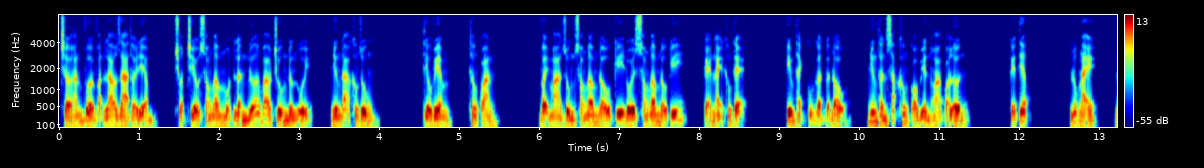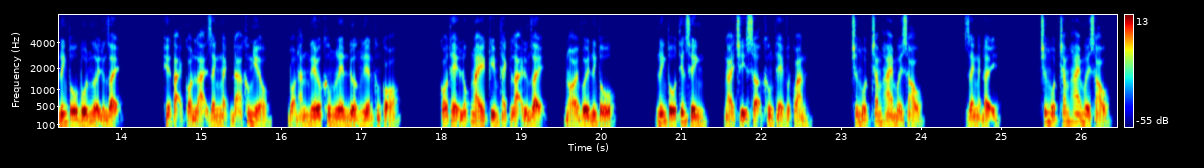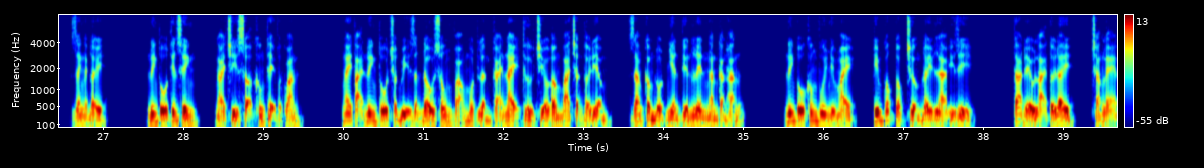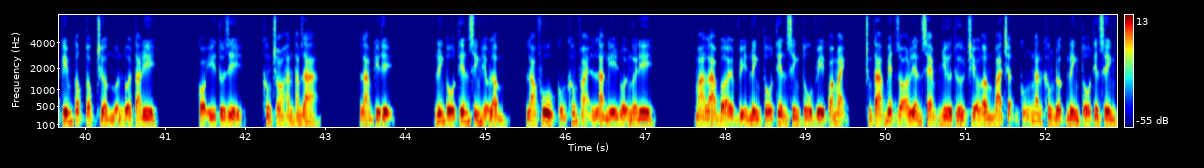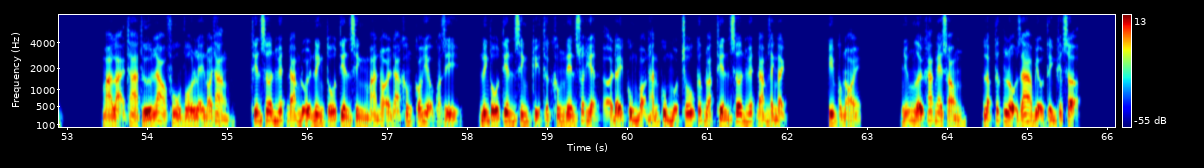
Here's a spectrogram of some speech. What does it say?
Chờ hắn vừa vặn lao ra thời điểm, chuột chiều sóng âm một lần nữa bao trùm đường núi, nhưng đã không dùng. Tiêu viêm, thông quan. Vậy mà dùng sóng âm đấu kỹ đối sóng âm đấu kỹ, kẻ này không tệ kim thạch cũng gật gật đầu, nhưng thần sắc không có biến hóa quá lớn. Kế tiếp, lúc này, ninh tố bốn người đứng dậy. Hiện tại còn lại danh ngạch đã không nhiều, bọn hắn nếu không lên đường liền không có. Có thể lúc này kim thạch lại đứng dậy, nói với ninh tố. Ninh tố tiên sinh, ngài chỉ sợ không thể vượt quan. Chương một trăm hai mươi sáu. Danh ngạch đầy. Chương một trăm hai mươi sáu. Danh ngạch đầy. Ninh tố tiên sinh, ngài chỉ sợ không thể vượt quan. Ngay tại ninh tố chuẩn bị dẫn đầu xông vào một lần cái này thử chiều âm ba trận thời điểm giam cầm đột nhiên tiến lên ngăn cản hắn. Ninh tố không vui như mày, kim cốc tộc trưởng đây là ý gì? Ta đều lại tới đây, chẳng lẽ kim cốc tộc trưởng muốn đuổi ta đi? Có ý tứ gì? Không cho hắn tham gia. Làm kỳ thị. Ninh tố tiên sinh hiểu lầm, lão phu cũng không phải là nghĩ đuổi ngươi đi, mà là bởi vì ninh tố tiên sinh tu vi quá mạnh, chúng ta biết rõ liền xem như thử chiều âm ba trận cũng ngăn không được ninh tố tiên sinh. Mà lại tha thứ lão phu vô lễ nói thẳng, thiên sơn huyết đàm đối ninh tố tiên sinh mà nói đã không có hiệu quả gì, ninh tố tiên sinh kỳ thực không nên xuất hiện ở đây cùng bọn hắn cùng một chỗ cấp đoạt thiên sơn huyết đàm danh lệch kim cốc nói. Những người khác nghe xong, lập tức lộ ra biểu tình khiếp sợ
